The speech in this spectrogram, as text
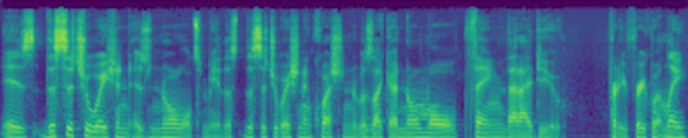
is this situation is normal to me. The, the situation in question was like a normal thing that I do pretty frequently,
